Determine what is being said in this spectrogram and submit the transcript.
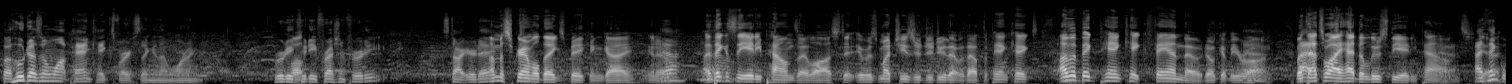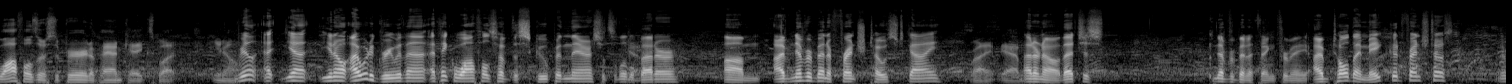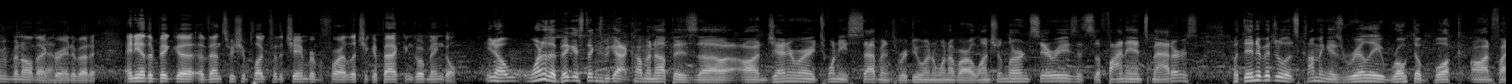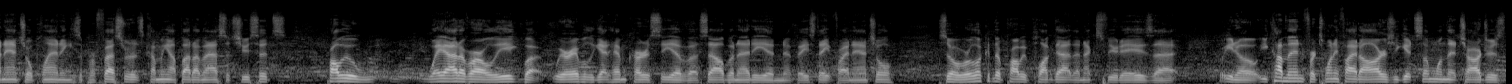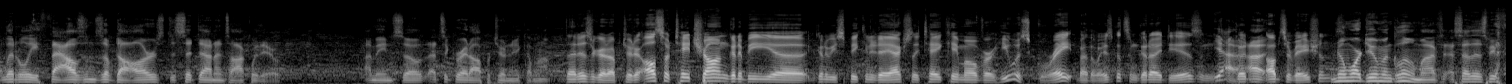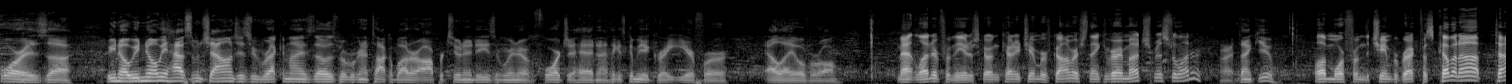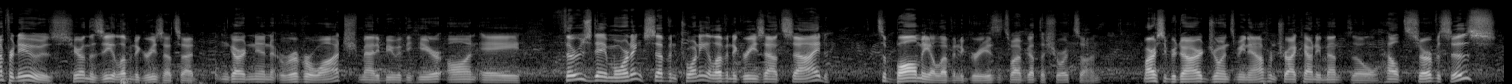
but who doesn't want pancakes first thing in the morning? Rudy Well- Tooty, fresh and fruity. Start your day. I'm a scrambled eggs bacon guy. You know, Yeah, I think it's the 80 pounds I lost. It, it was much easier to do that without the pancakes. I'm a big pancake fan, though. Don't get me wrong. But I- that's why I had to lose the 80 pounds. I Yeah. think waffles are superior to pancakes, but you know, Really? Uh, yeah, you know, I would agree with that. I think waffles have the scoop in there, so it's a little Yeah. better. Um, I've never been a French toast guy. right? Yeah. I don't know. That just never been a thing for me. I'm told I make good French toast. Never been all that Yeah. great about it. Any other big uh, events we should plug for the chamber before I let you get back and go mingle? You know, one of the biggest things we got coming up is uh, on January 27th, we're doing one of our Lunch and Learn series. It's the Finance Matters. But the individual that's coming has really wrote the book on financial planning. He's a professor that's coming up out of Massachusetts, probably way out of our league, but we were able to get him courtesy of uh, Sal Benetti and Bay State Financial. So we're looking to probably plug that in the next few days. That you know, you come in for twenty-five dollars, you get someone that charges literally thousands of dollars to sit down and talk with you. I mean, so that's a great opportunity coming up. That is a great opportunity. Also, Tae Chong going to be uh, going to be speaking today. Actually, Tae came over. He was great, by the way. He's got some good ideas and Yeah, good uh, observations. No more doom and gloom. I've I said this before. is uh, you know we know we have some challenges. We recognize those, but we're going to talk about our opportunities and we're going to forge ahead. And I think it's going to be a great year for LA overall. Matt Leonard from the Androscoggin County Chamber of Commerce. Thank you very much, Mr. Leonard. All right, thank you. We'll have more from the Chamber Breakfast coming up. Time for news here on the Z. 11 degrees outside. Garden Inn River Watch. Maddie B with you here on a Thursday morning, 7:20, 11 degrees outside. It's a balmy 11 degrees. That's why I've got the shorts on. Marcy Bernard joins me now from Tri County Mental Health Services.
